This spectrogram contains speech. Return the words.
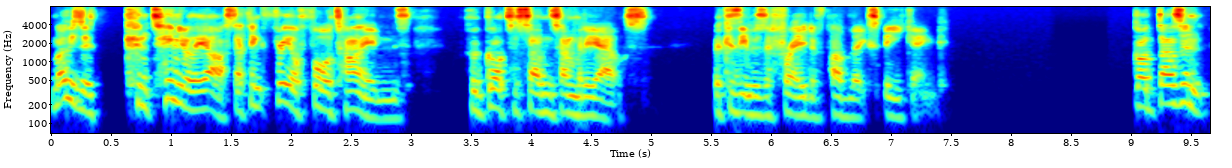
Moses continually asked, I think three or four times, for God to send somebody else because he was afraid of public speaking. God doesn't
